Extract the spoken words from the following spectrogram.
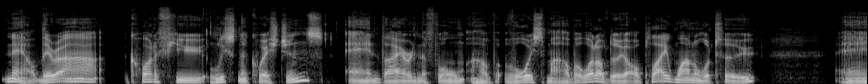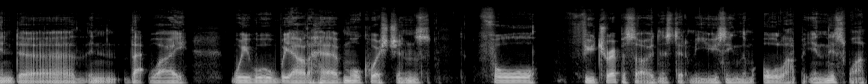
Now, there are quite a few listener questions, and they are in the form of voicemail. But what I'll do, I'll play one or two, and uh, then that way we will be able to have more questions for future episodes instead of me using them all up in this one.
